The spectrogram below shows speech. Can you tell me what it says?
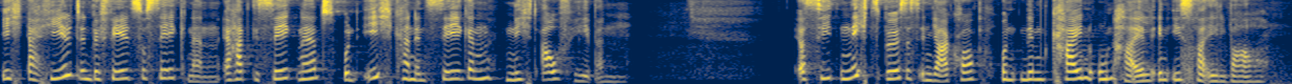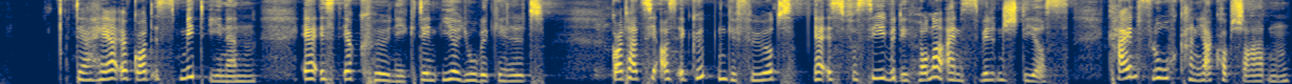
Ich erhielt den Befehl zu segnen. Er hat gesegnet und ich kann den Segen nicht aufheben. Er sieht nichts Böses in Jakob und nimmt kein Unheil in Israel wahr. Der Herr, ihr Gott, ist mit ihnen. Er ist ihr König, dem ihr Jubel gilt. Gott hat sie aus Ägypten geführt. Er ist für sie wie die Hörner eines wilden Stiers. Kein Fluch kann Jakob schaden.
